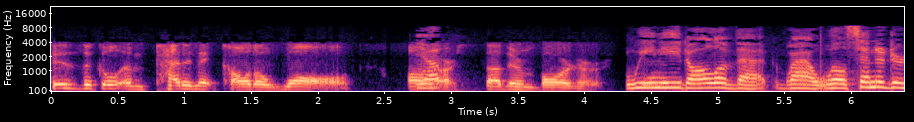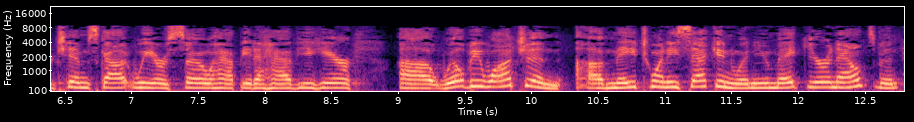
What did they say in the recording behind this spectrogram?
physical impediment called a wall on Yep. our southern border. We need all of that. Wow. Well, Senator Tim Scott, we are so happy to have you here. Uh, we'll be watching uh, May 22nd when you make your announcement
